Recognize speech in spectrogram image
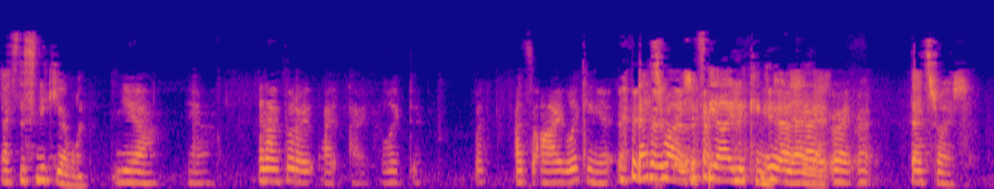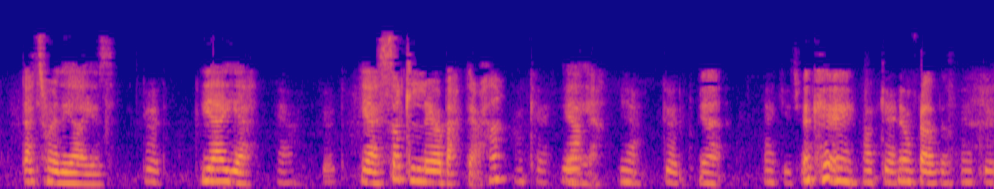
That's the sneakier one. Yeah. Yeah. And I thought I, I, I licked it. But it's the eye licking it. That's right. It's the eye licking it. Yeah, Yeah, right, yeah. right, right. That's right. That's where the eye is. Good. Yeah, yeah. Yeah, good. Yeah, subtle layer back there, huh? Okay. Yeah, Yeah. yeah. Yeah, good. Yeah. Thank you, Jen. Okay. Okay. No problem. Thank you.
